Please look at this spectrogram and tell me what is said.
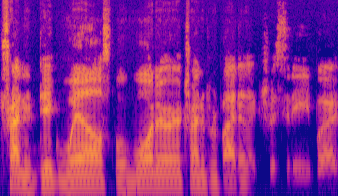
trying to dig wells for water, trying to provide electricity, but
